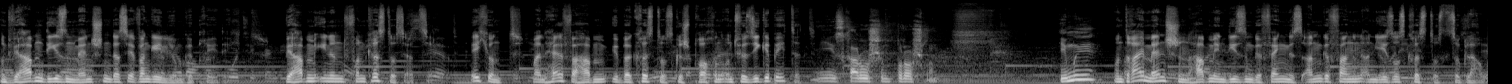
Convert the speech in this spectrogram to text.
und wir haben diesen Menschen das Evangelium gepredigt. Wir haben ihnen von Christus erzählt. Ich und mein Helfer haben über Christus gesprochen und für sie gebetet. Und drei Menschen haben in diesem Gefängnis angefangen, an Jesus Christus zu glauben.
